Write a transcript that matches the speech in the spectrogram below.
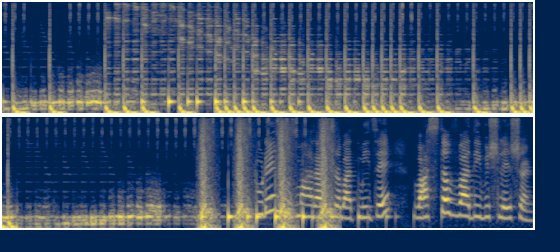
टुडे न्यूज महाराष्ट्र बातमीचे वास्तववादी विश्लेषण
